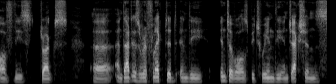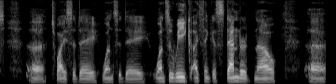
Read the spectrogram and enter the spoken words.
of these drugs. Uh, and that is reflected in the intervals between the injections uh, twice a day, once a day, once a week, I think is standard now. Uh,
